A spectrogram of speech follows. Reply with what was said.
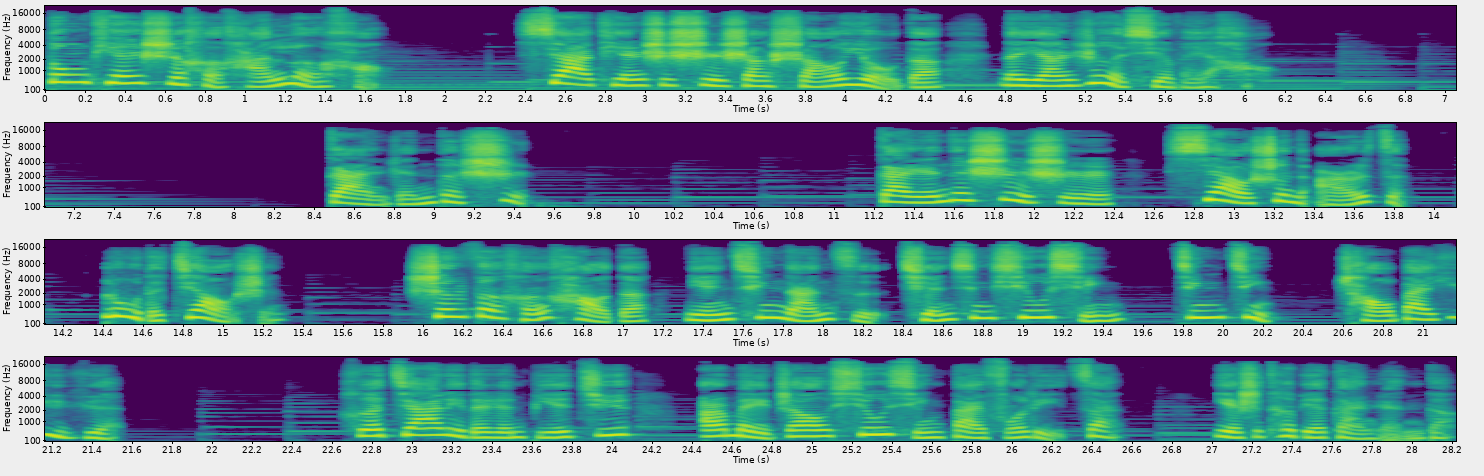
冬天是很寒冷好，夏天是世上少有的那样热些为好。感人的事，感人的事是孝顺的儿子，鹿的叫声，身份很好的年轻男子潜心修行精进朝拜御愿，和家里的人别居，而每朝修行拜佛礼赞，也是特别感人的。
